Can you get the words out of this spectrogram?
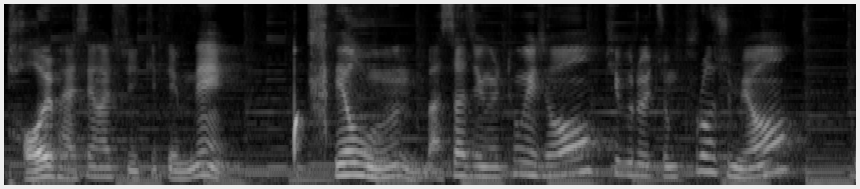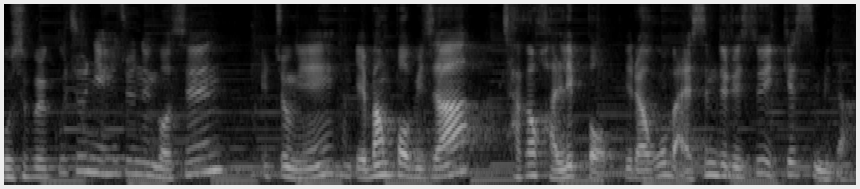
덜 발생할 수 있기 때문에 가벼운 마사징을 통해서 피부를 좀 풀어주며 보습을 꾸준히 해주는 것은 일종의 예방법이자 자가관리법이라고 말씀드릴 수 있겠습니다.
